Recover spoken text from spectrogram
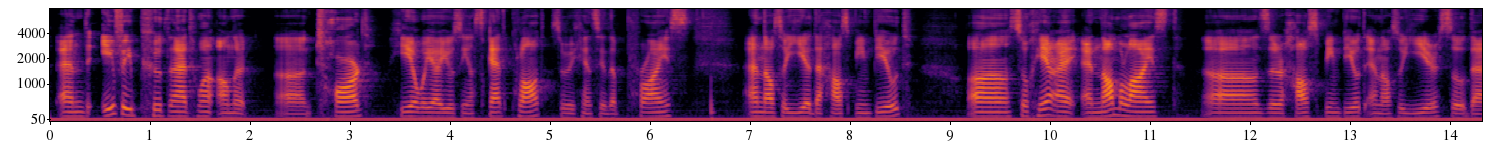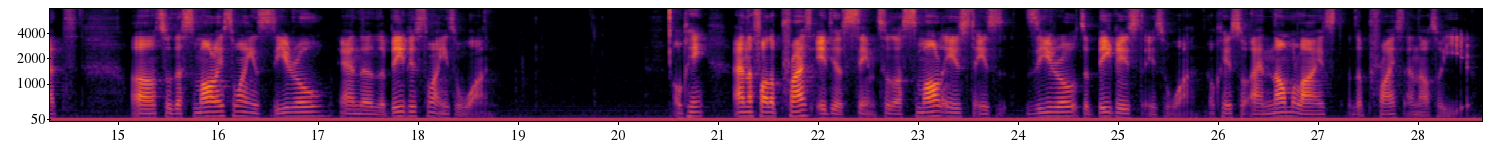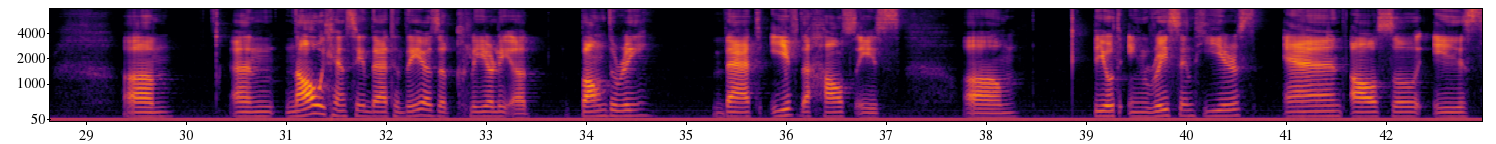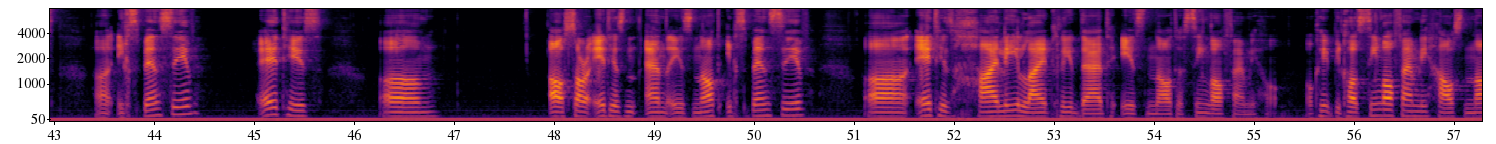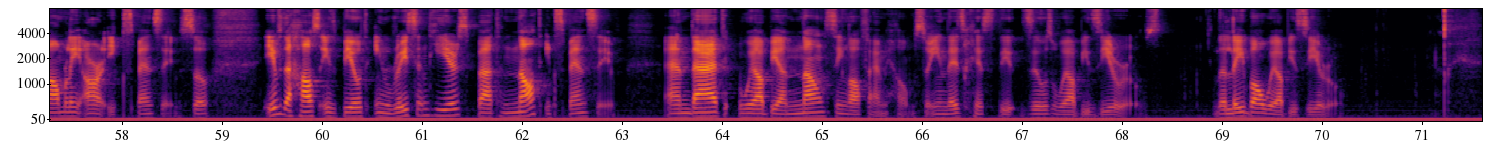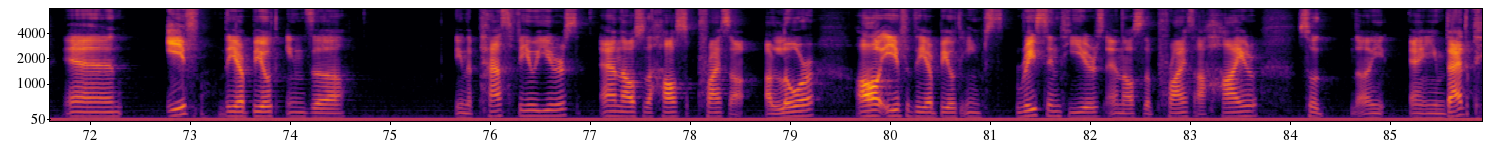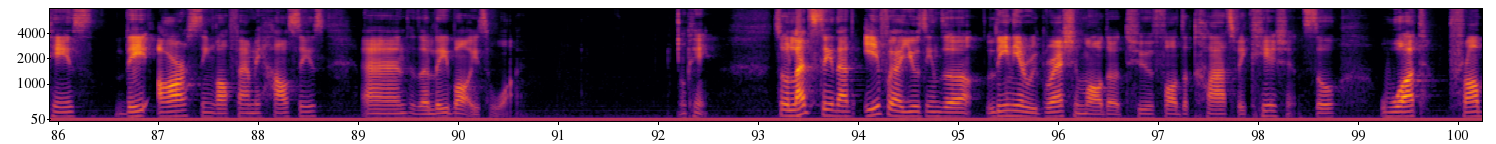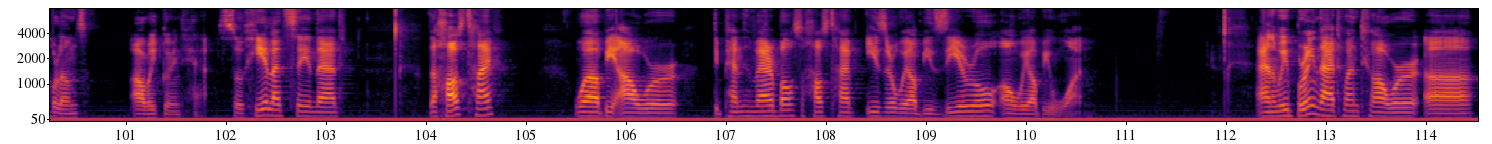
And if we put that one on the uh, chart, here we are using a scatter plot, so we can see the price and also year the house being built. Uh, so here I, I normalized uh, the house being built and also year so that uh, so the smallest one is 0 and the biggest one is 1 okay? And for the price it is same. So the smallest is 0 the biggest is 1 okay? So I normalized the price and also year. Um, and now we can see that there's a clearly a boundary that if the house is um, built in recent years and also is uh, expensive it is um, oh sorry it is and is not expensive uh, it is highly likely that it's not a single family home okay? Because single family house normally are expensive. So if the house is built in recent years but not expensive and that will be a non-single family home. So in this case the, those will be zeros. The label will be zero. And if they are built in the in the past few years and also the house price are, are lower or if they are built in recent years and also the price are higher so uh, and in that case they are single family houses and the label is 1 okay so let's say that if we are using the linear regression model to for the classification so what problems are we going to have so here let's say that the house type will be our dependent variable. So house type either will be 0 or will be 1. And we bring that one to our uh,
